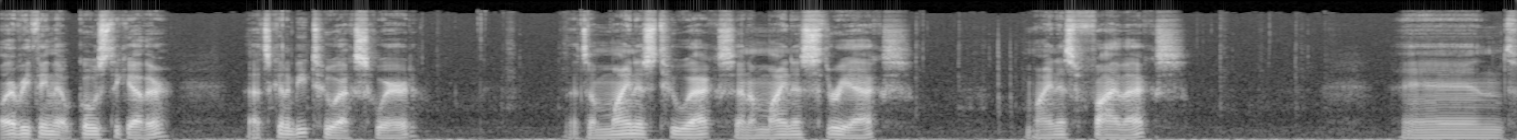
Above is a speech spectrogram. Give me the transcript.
everything that goes together. That's going to be 2x squared. That's a minus 2x and a minus 3x minus 5x. And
